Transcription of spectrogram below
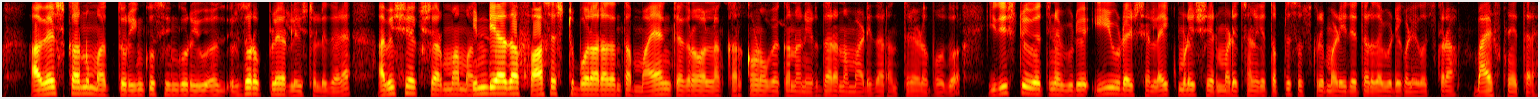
ಖಾನ್ ಮತ್ತು ರಿಂಕು ಸಿಂಗು ರಿಸರ್ವ್ ಪ್ಲೇಯರ್ ಲಿಸ್ಟಲ್ಲಿದ್ದಾರೆ. ಅಭಿಷೇಕ್ ಶರ್ಮಾ ಇಂಡಿಯಾದ ಫಾಸ್ಟೆಸ್ಟ್ ಬೌಲರ್ ಆದಂಥ ಮಯಾಂಕ್ ಅಗ್ರವಾಲ್ನ ಕರ್ಕೊಂಡು ಹೋಗ್ಬೇಕನ್ನೋ ನಿರ್ಧಾರನ ಮಾಡಿದ್ದಾರೆ ಅಂತ ಹೇಳ್ಬೋದು. ಇದಿಷ್ಟು ಇವತ್ತಿನ ವಿಡಿಯೋ. ಈ ವಿಡಿಯೋ ಇಷ್ಟ ಲೈಕ್ ಮಾಡಿ, ಶೇರ್ ಮಾಡಿ ಚಾನಲ್ಗೆ ತಪ್ಪದೆ ಸಬ್ಸ್ಕ್ರೈಬ್ ಮಾಡಿ. ಇದೇ ಥರದ ವಿಡಿಯೋಗಳಿಗೋಸ್ಕರ. ಬಾಯ್ ಸ್ನೇಹಿತರೆ.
